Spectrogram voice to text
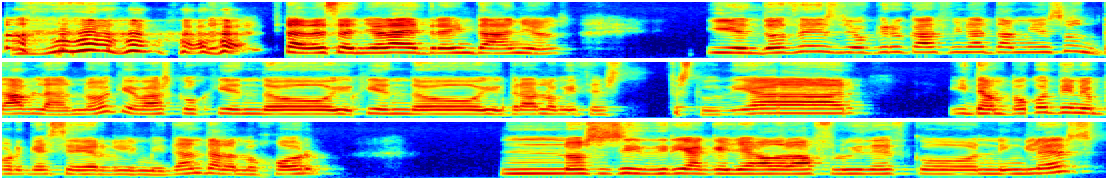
ya de señora de 30 años. Y entonces yo creo que al final también son tablas, ¿no? Que vas cogiendo y cogiendo y tras lo que dices, estudiar. Y tampoco tiene por qué ser limitante. A lo mejor, no sé si diría que he llegado a la fluidez con inglés,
